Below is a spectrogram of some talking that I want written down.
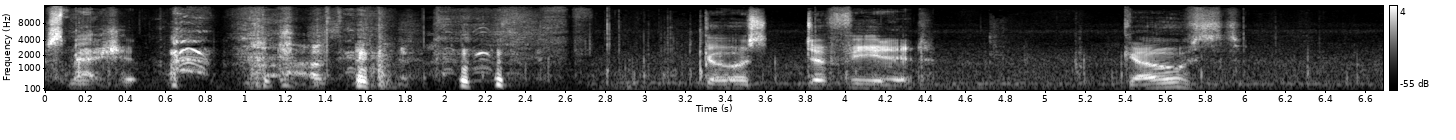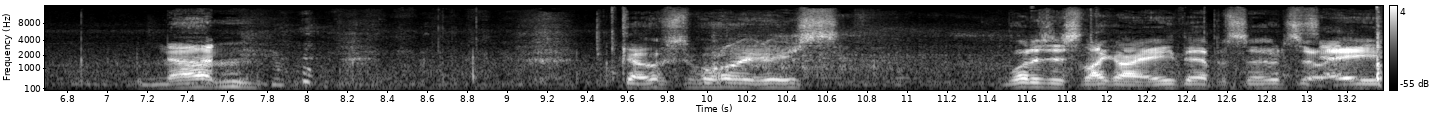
Smash it. Ghost defeated. Ghost. None. Ghost Warriors. What is this, like our eighth episode? So Seven. eight.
